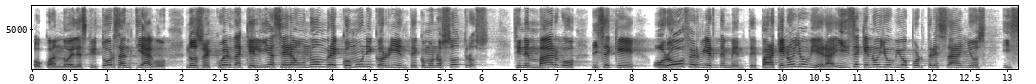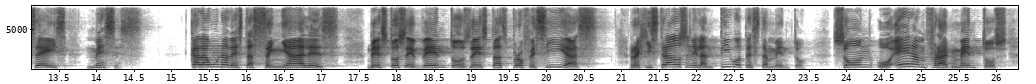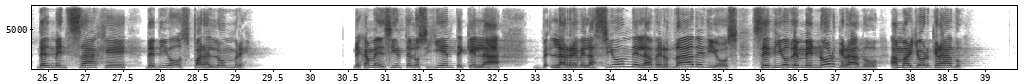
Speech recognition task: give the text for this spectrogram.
O cuando el escritor Santiago nos recuerda que Elías era un hombre común y corriente como nosotros sin embargo, dice que oró fervientemente para que no lloviera y dice que no llovió por tres años y seis meses. Cada una de estas señales, de estos eventos, de estas profecías registrados en el Antiguo Testamento, son o eran fragmentos del mensaje de Dios para el hombre. Déjame decirte lo siguiente, que la la revelación de la verdad de Dios se dio de menor grado a mayor grado.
